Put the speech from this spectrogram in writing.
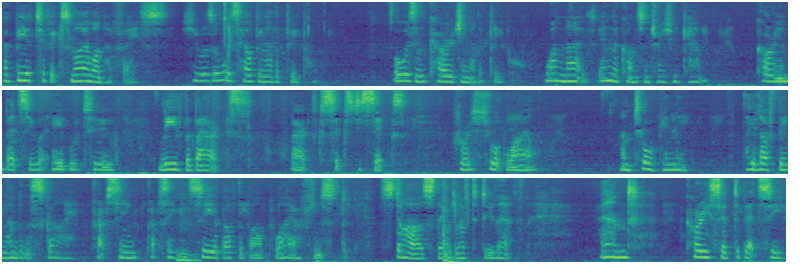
a beatific smile on her face. She was always helping other people, always encouraging other people. One night in the concentration camp, Corrie and Betsy were able to leave the barracks, barracks 66, for a short while and talk in the. They loved being under the sky, perhaps seeing, perhaps they could hmm. see above the barbed wire a few st- stars. They would love to do that. And Corrie said to Betsy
